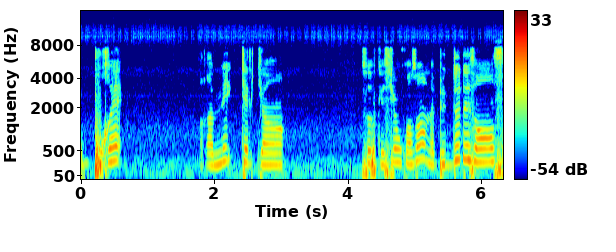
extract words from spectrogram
on pourrait ramener quelqu'un. Sauf que si on prend ça, on n'a plus que deux d'essence.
